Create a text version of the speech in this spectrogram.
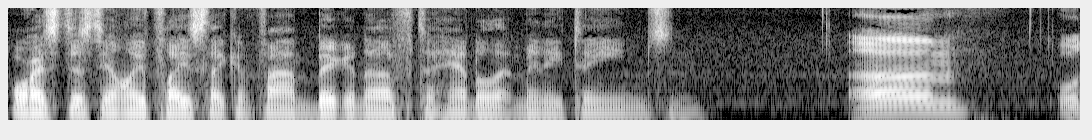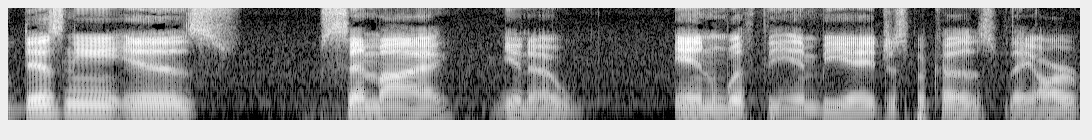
or it's just the only place they can find big enough to handle that many teams? And Um, well, Disney is semi, you know, in with the NBA just because they are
